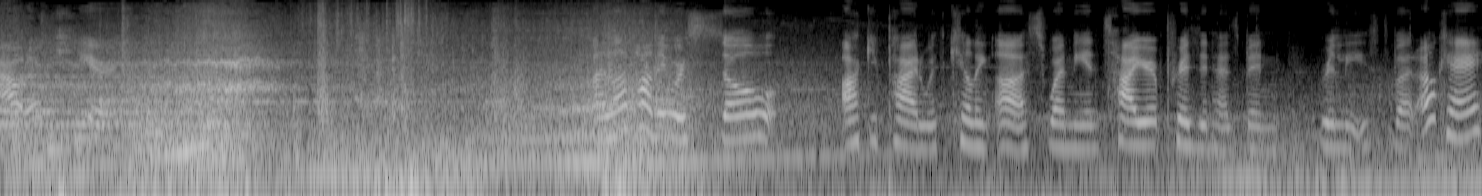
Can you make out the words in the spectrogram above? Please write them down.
Out of here. I love how they were so occupied with killing us when the entire prison has been released, but okay.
